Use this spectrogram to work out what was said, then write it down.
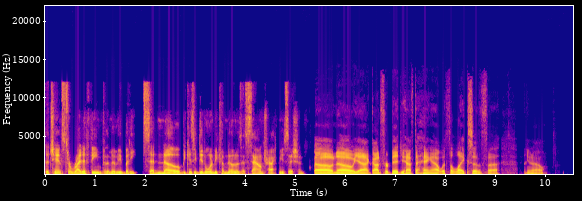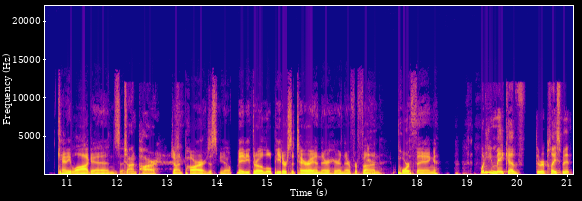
the chance to write a theme for the movie, but he said no because he didn't want to become known as a soundtrack musician. Oh no, yeah. God forbid you have to hang out with the likes of, uh, you know, Kenny Loggins, and John Parr. John Parr. Just you know, maybe throw a little Peter Cetera in there here and there for fun. Poor thing. What do you make of the replacement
